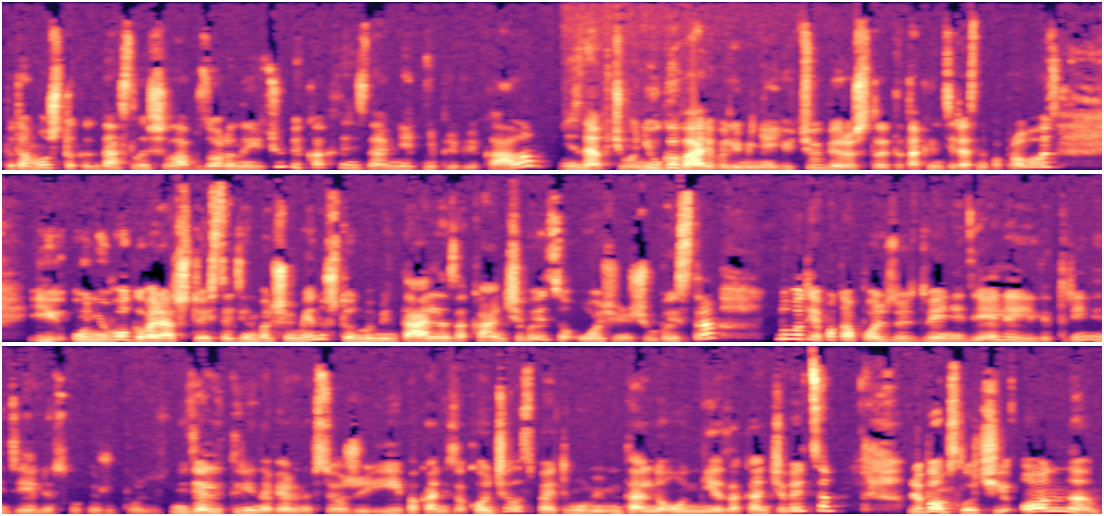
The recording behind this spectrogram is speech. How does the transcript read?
потому что когда слышала обзоры на YouTube, как-то, не знаю, меня это не привлекало. Не знаю почему, не уговаривали меня ютуберы, что это так интересно попробовать. И у него говорят, что есть один большой минус, что он моментально заканчивается очень-очень быстро. Ну вот я пока пользуюсь две недели или три недели, сколько я уже пользуюсь? Недели три, наверное, все же, и пока не закончилось, поэтому моментально он не заканчивается. В любом случае, он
